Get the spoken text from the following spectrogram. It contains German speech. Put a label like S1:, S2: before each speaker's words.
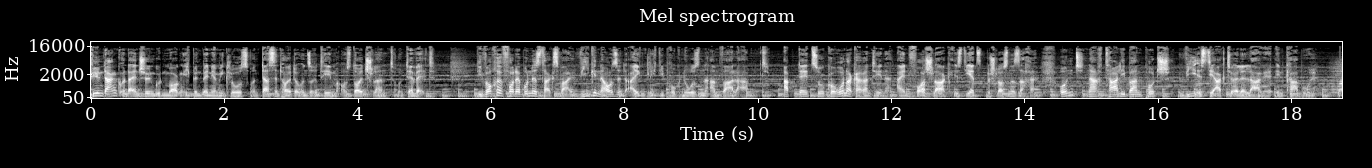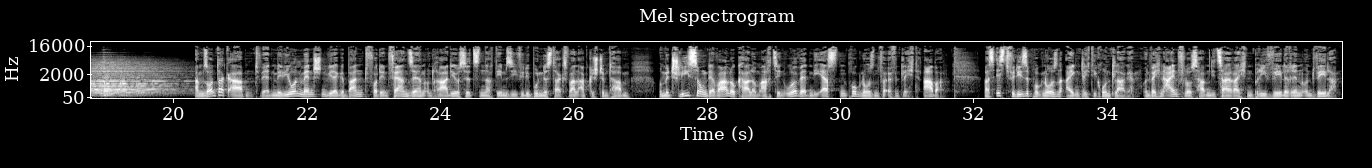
S1: Vielen Dank und einen schönen guten Morgen. Ich bin Benjamin Kloß und das sind heute unsere Themen aus Deutschland und der Welt. Die Woche vor der Bundestagswahl. Wie genau sind eigentlich die Prognosen am Wahlabend? Update zur Corona-Quarantäne. Ein Vorschlag ist jetzt beschlossene Sache. Und nach Taliban-Putsch, wie ist die aktuelle Lage in Kabul? Am Sonntagabend werden Millionen Menschen wieder gebannt vor den Fernsehern und Radios sitzen, nachdem sie für die Bundestagswahl abgestimmt haben. Und mit Schließung der Wahllokale um 18 Uhr werden die ersten Prognosen veröffentlicht. Aber was ist für diese Prognosen eigentlich die Grundlage? Und welchen Einfluss haben die zahlreichen Briefwählerinnen und Wähler?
